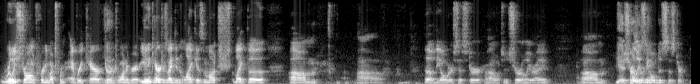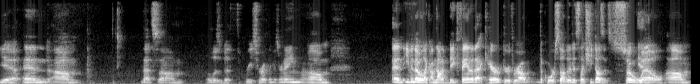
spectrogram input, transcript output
really strong, pretty much from every character Yeah. to one degree. Even characters I didn't like as much, like the, um, uh, the the older sister, uh, which is Shirley, right? Um, Yeah, Shirley's the oldest sister. yeah, and um, that's um, Elizabeth Reaser, I think is her name. Um, and even though like I'm not a big fan of that character throughout the course of it, it's like she does it so Yeah. well. Um,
